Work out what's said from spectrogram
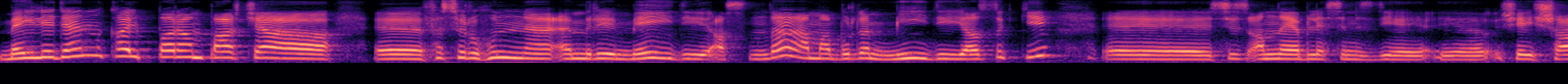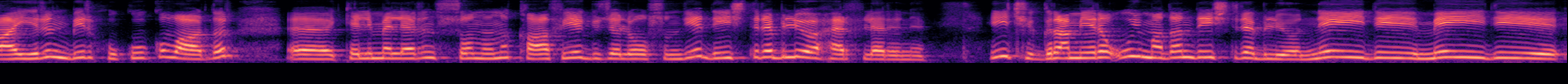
Meyleden kalp paramparça e, fesruhunne emri meydi aslında ama burada miydi yazdık ki e, siz anlayabilirsiniz diye e, şey şairin bir hukuku vardır. E, kelimelerin sonunu kafiye güzel olsun diye değiştirebiliyor harflerini. Hiç gramere uymadan değiştirebiliyor. Neydi, meydi,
